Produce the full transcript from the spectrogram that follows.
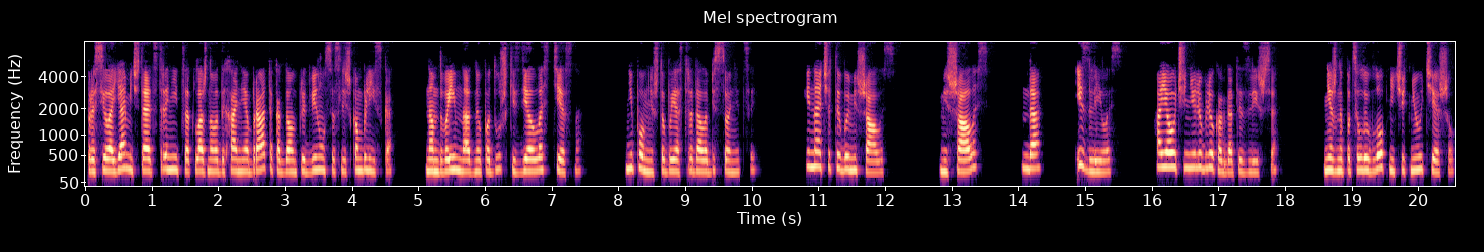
Спросила я, мечтая отстраниться от влажного дыхания брата, когда он придвинулся слишком близко. Нам двоим на одной подушке сделалось тесно. Не помню, чтобы я страдала бессонницей. Иначе ты бы мешалась. Мешалась? Да. И злилась. А я очень не люблю, когда ты злишься. Нежный поцелуй в лоб ничуть не утешил.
